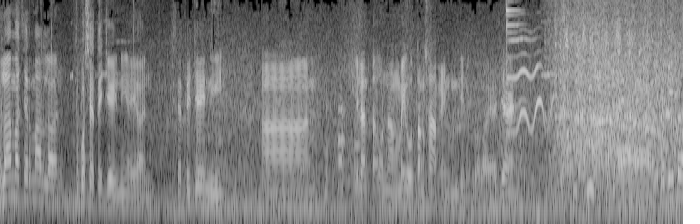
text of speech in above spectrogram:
Salamat Sir Marlon. Ito po si Ate Jenny, ayun. Si Ate Jenny, um, ilang taon nang may utang sa akin, hindi nagbabayad yan. Uh, ito dito,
